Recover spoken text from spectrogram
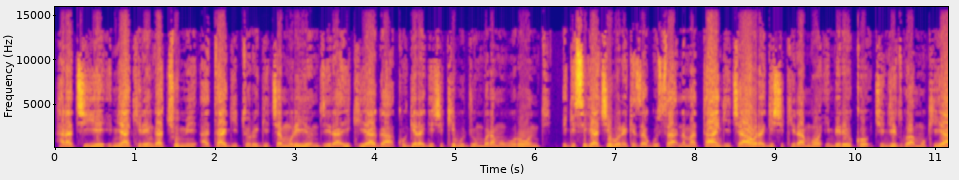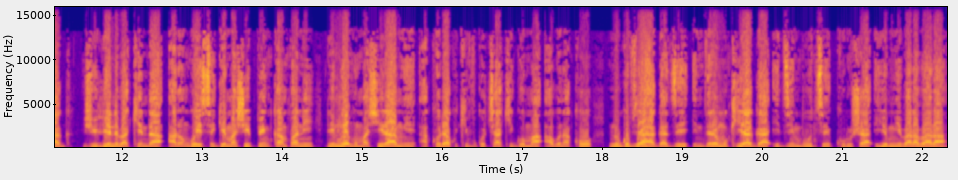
haraciye imyaka irenga cumi atagitoro gica muri iyo nzira y'ikiyaga kugera gishiki bujumbura mu Burundi igisiga cibonekeza gusa na n'amatangi cyahora gishikiramwo imbere yuko cinjizwa mu kiyaga Julien Bakenda arongoye Segema Shipping Company rimwe mu mashiramwe akorera ku kivuko cya Kigoma abona ko nubwo byahagaze inzira mu kiyaga izimbutse kurusha iyo mwibarabara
